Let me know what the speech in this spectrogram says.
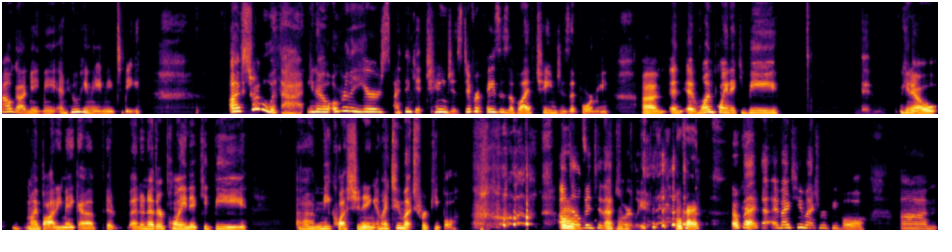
how god made me and who he made me to be i've struggled with that you know over the years i think it changes different phases of life changes it for me um, and at one point it could be you know my body makeup at, at another point it could be um, me questioning am i too much for people i'll Mm, delve into that mhm. shortly Okay. Okay. but uh, am I too much for people? Um,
